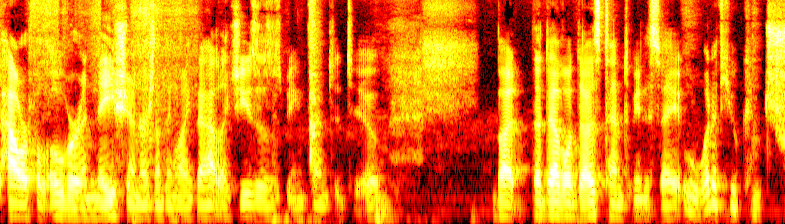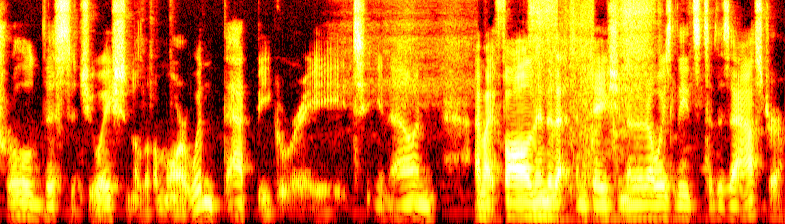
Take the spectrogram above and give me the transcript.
powerful over a nation or something like that, like Jesus was being tempted to. But the devil does tempt me to say, what if you controlled this situation a little more? Wouldn't that be great? You know, and I might fall into that temptation and it always leads to disaster.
